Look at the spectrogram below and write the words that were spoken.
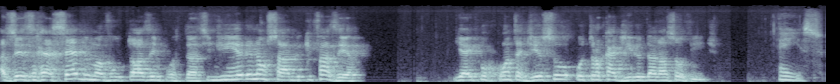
às vezes recebe uma vultosa importância em dinheiro e não sabe o que fazer. E aí, por conta disso, o trocadilho da nossa ouvinte. É isso.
